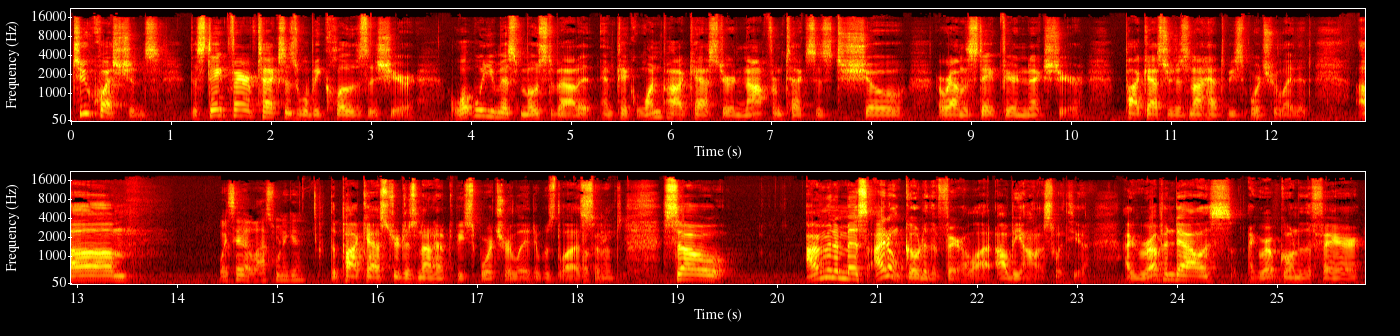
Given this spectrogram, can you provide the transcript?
Two questions. The State Fair of Texas will be closed this year. What will you miss most about it? And pick one podcaster not from Texas to show around the State Fair next year. Podcaster does not have to be sports related. Um, Wait, say that last one again. The podcaster does not have to be sports related. Was the last okay. sentence. So I'm gonna miss. I don't go to the fair a lot. I'll be honest with you. I grew up in Dallas. I grew up going to the fair.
